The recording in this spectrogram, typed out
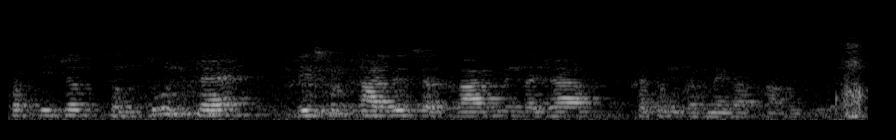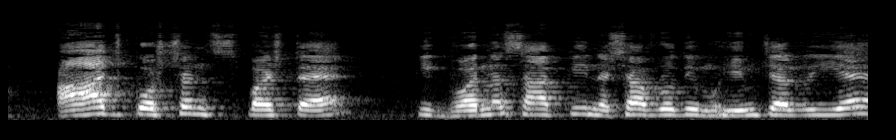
प्रतिशत संतुष्ट है, जिस प्रकार से सरकार ने आज क्वेश्चन स्पष्ट है कि गवर्नर साहब की नशा विरोधी मुहिम चल रही है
